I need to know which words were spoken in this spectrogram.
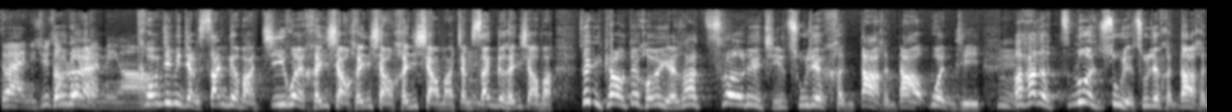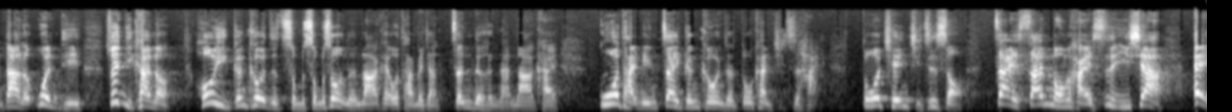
对你去找郭台铭啊。王金平讲三个嘛，机会很小很小很小嘛，讲三个很小嘛。所以你看我对侯友宜来说，他策略其实出现很大很大的问题，而他的论述也出现很大很大的问题。所以你看到侯友跟柯文哲什么什么时候能拉开？我坦白讲，真的很难拉开。郭台铭再跟柯文哲多看几次海，多牵几次手。在山盟海誓一下，哎，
